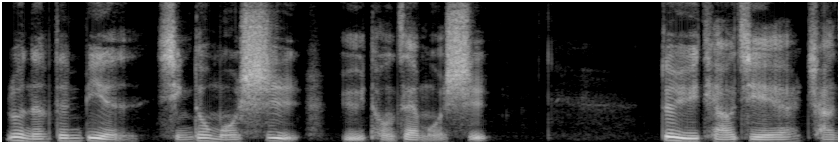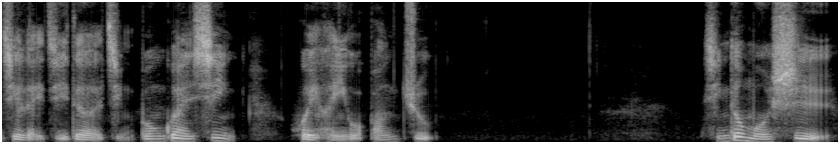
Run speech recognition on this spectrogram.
若能分辨行动模式与同在模式，对于调节长期累积的紧绷惯性会很有帮助。行动模式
